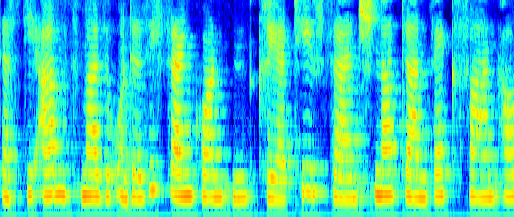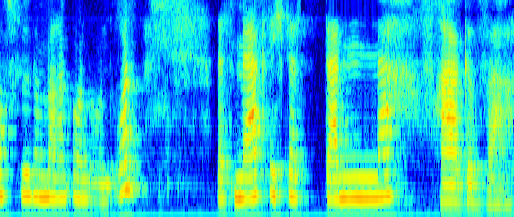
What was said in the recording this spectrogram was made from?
dass die abends mal so unter sich sein konnten, kreativ sein, schnattern, wegfahren, Ausflüge machen und, und, und. Das merkte ich, dass dann Nachfrage war,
